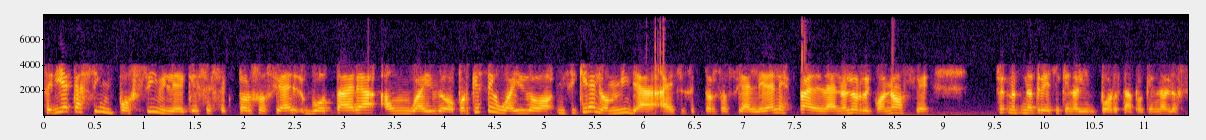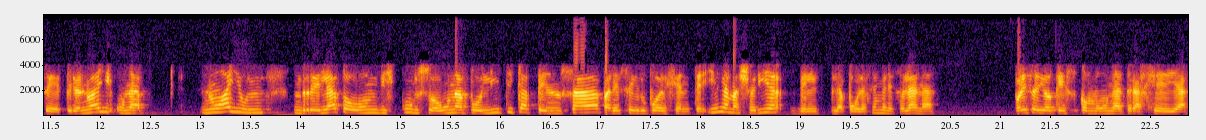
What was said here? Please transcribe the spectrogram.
sería casi imposible que ese sector social votara a un Guaidó, porque ese Guaidó ni siquiera lo mira a ese sector social, le da la espalda, no lo reconoce. Yo no, te voy a decir que no le importa, porque no lo sé, pero no hay una no hay un relato o un discurso o una política pensada para ese grupo de gente, y es la mayoría de la población venezolana. por eso digo que es como una tragedia.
